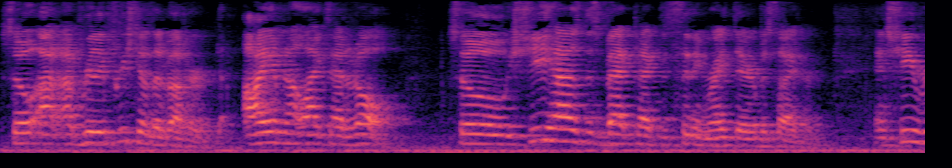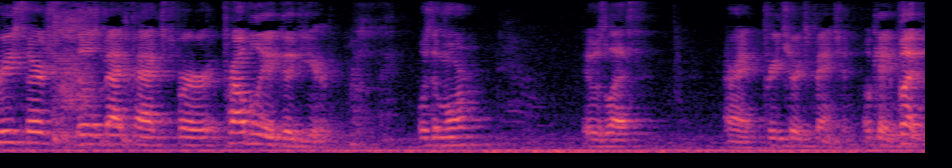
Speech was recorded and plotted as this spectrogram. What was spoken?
so I, I really appreciate that about her. I am not like that at all. So she has this backpack that's sitting right there beside her, and she researched those backpacks for probably a good year. Was it more? It was less. All right, preacher expansion. Okay, but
